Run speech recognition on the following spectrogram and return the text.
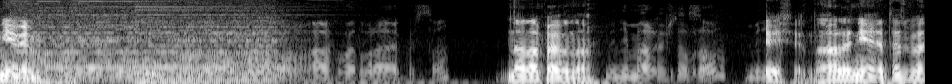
Nie wiem. A chyba dobra jakość, co? No na pewno. Minimalki dobra. się. No ale nie, te dwa...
